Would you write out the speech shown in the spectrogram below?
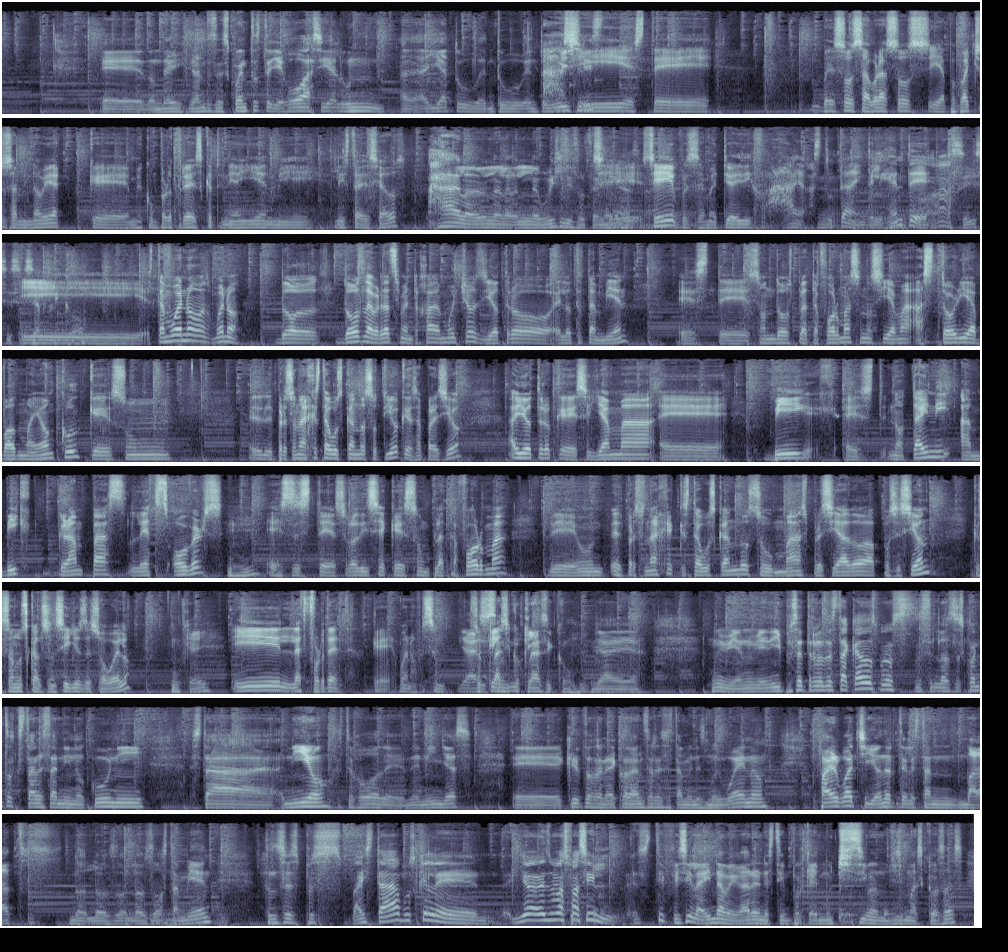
eh, donde hay grandes descuentos. ¿Te llegó así algún. ahí a tu. en tu, en tu Ah, wishlist? sí, este. Besos, abrazos y apapachos a mi novia que me compró tres que tenía ahí en mi lista de deseados. Ah, la, la, la- la wishlist lo Sí, tenías. sí, Ah. pues se metió y dijo, ay, astuta, inteligente. Ah, sí, sí, sí, se aplicó. y están buenos, bueno, do- dos la verdad se me antojaban muchos y otro, el otro también. Este, son dos plataformas, uno se llama A Story About My Uncle, que es un... El personaje está buscando a su tío que desapareció. Hay otro que se llama eh, Big, este, no, Tiny and Big Grandpa's Leftovers. Ujú. Es este, solo dice que es una plataforma de un el personaje que está buscando su más preciada posesión, que son los calzoncillos de su abuelo, Ok. y Left 4 Dead, que bueno, es un, Ya es un clásico. clásico. Ya, ya, ya. Muy bien, muy bien. Y pues entre los destacados, pues los descuentos que están, está Nino Kuni, está Nio, este juego de, de ninjas. Eh, Crypto of the Echo ese también es muy bueno. Firewatch y Undertale están baratos, lo- los, los dos también. Entonces, pues ahí está, búsquenle. Ya es más fácil, es difícil ahí navegar en Steam porque hay muchísimas, muchísimas cosas.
